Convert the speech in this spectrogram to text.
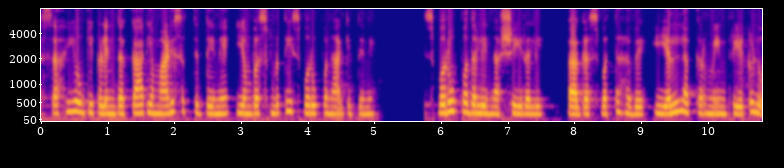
ಸಹಯೋಗಿಗಳಿಂದ ಕಾರ್ಯ ಮಾಡಿಸುತ್ತಿದ್ದೇನೆ ಎಂಬ ಸ್ಮೃತಿ ಸ್ವರೂಪನಾಗಿದ್ದೇನೆ. ಸ್ವರೂಪದಲ್ಲಿ ನಶೆ ಇರಲಿ. ಆಗ ಸ್ವತಃವೇ ಈ ಎಲ್ಲ ಕರ್ಮೇಂದ್ರಿಯಗಳು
